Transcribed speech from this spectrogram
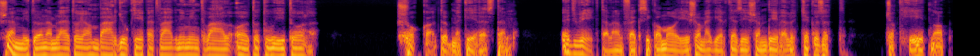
Semmitől nem lehet olyan bárgyú képet vágni, mint vál altatóitól. Sokkal többnek éreztem. Egy végtelen fekszik a mai és a megérkezésem délelőttje között. Csak hét nap.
